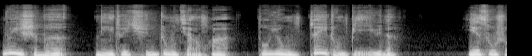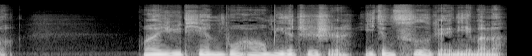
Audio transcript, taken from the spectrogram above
为什么你对群众讲话都用这种比喻呢？”耶稣说：“关于天国奥秘的知识已经赐给你们了，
